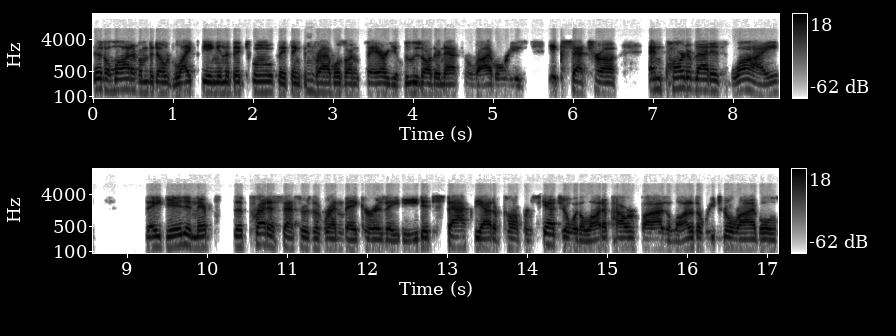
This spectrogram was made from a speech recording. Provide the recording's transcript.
there's a lot of them that don't like being in the Big 12. They think the mm-hmm. travel's unfair. You lose all their natural rivalries, etc. And part of that is why they did, and their the predecessors of Wren Baker as AD did stack the out of conference schedule with a lot of Power Fives, a lot of the regional rivals,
